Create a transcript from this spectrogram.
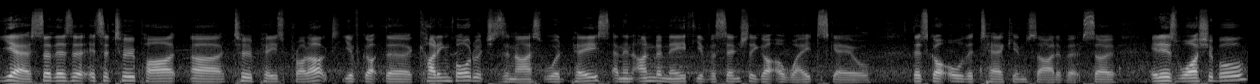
Yeah, so there's a it's a two part, uh, two piece product. You've got the cutting board, which is a nice wood piece, and then underneath you've essentially got a weight scale that's got all the tech inside of it. So it is washable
